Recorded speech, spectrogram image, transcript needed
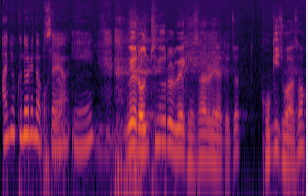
아니요 그 노래는 없어요. 예. 왜 런투유를 왜 개사를 해야 되죠? 곡이 좋아서?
